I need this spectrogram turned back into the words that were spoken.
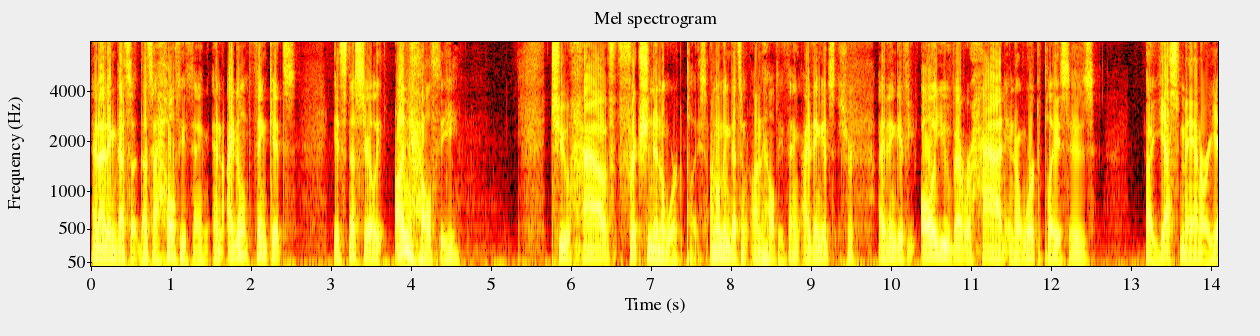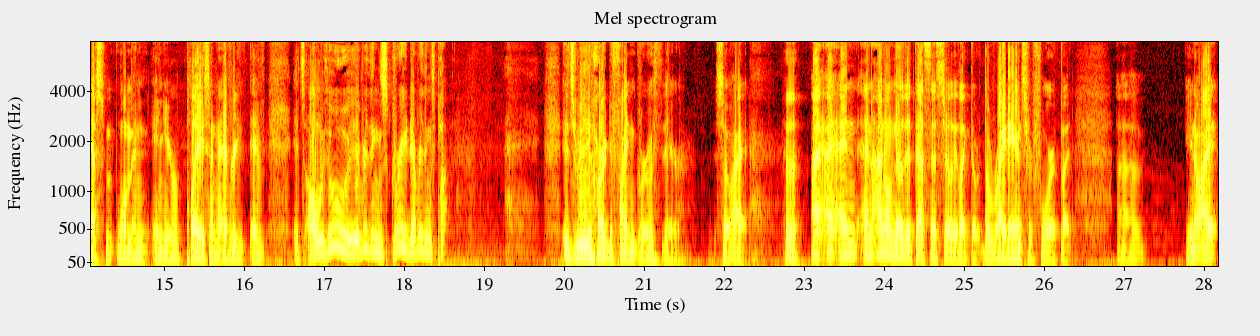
and I think that's a that's a healthy thing. And I don't think it's it's necessarily unhealthy to have friction in a workplace. I don't think that's an unhealthy thing. I think it's Sure. I think if you, all you've ever had in a workplace is a yes man or a yes woman in your place, and every if it's always oh everything's great, everything's po-. it's really hard to find growth there. So I, I, I and and I don't know that that's necessarily like the the right answer for it, but uh, you know I.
